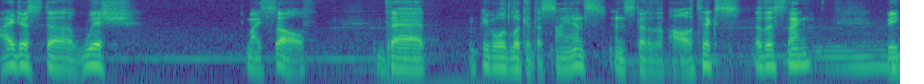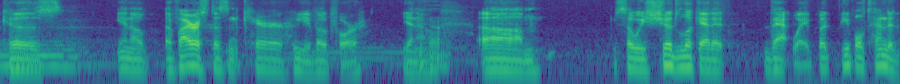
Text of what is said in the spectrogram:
I just uh, wish myself that people would look at the science instead of the politics of this thing because you know a virus doesn't care who you vote for you know. Um, so we should look at it that way but people tended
